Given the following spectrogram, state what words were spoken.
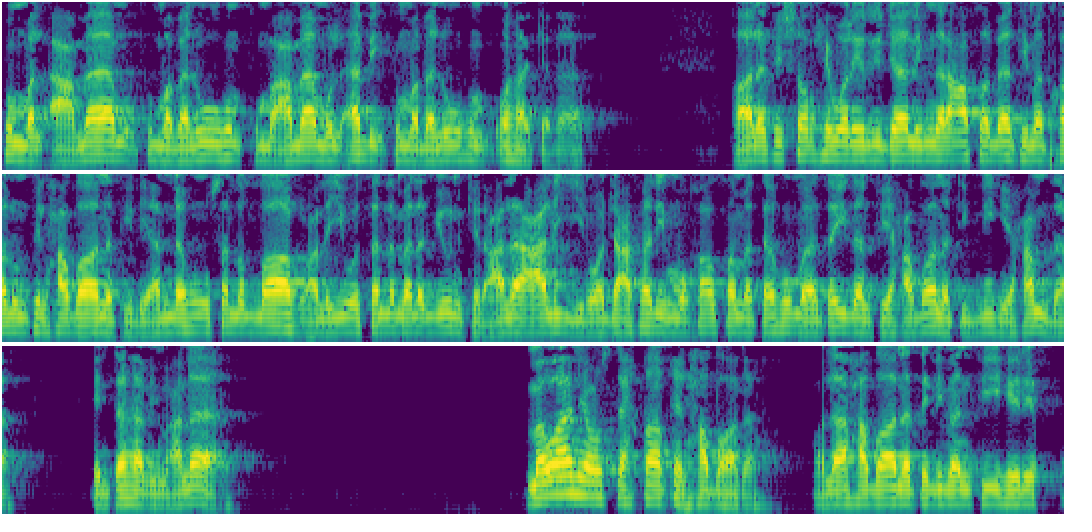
ثم الأعمام ثم بنوهم ثم أعمام الأب ثم بنوهم وهكذا. قال في الشرح وللرجال من العصبات مدخل في الحضانة لأنه صلى الله عليه وسلم لم ينكر على علي وجعفر مخاصمتهما زيدا في حضانة ابنه حمزة. انتهى بمعناه. موانع استحقاق الحضانة. ولا حضانة لمن فيه رق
